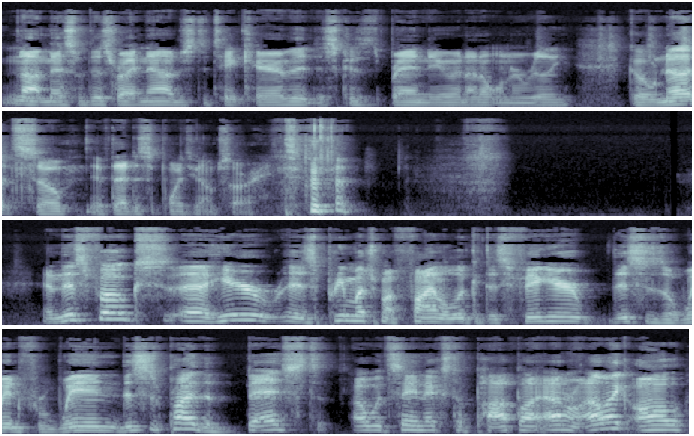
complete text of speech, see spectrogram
not mess with this right now just to take care of it just because it's brand new and I don't want to really go nuts. So if that disappoints you, I'm sorry. and this, folks, uh, here is pretty much my final look at this figure. This is a win for win. This is probably the best, I would say, next to Popeye. I don't know. I like all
